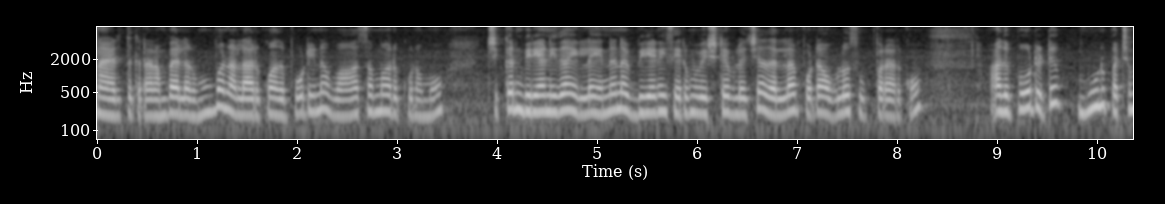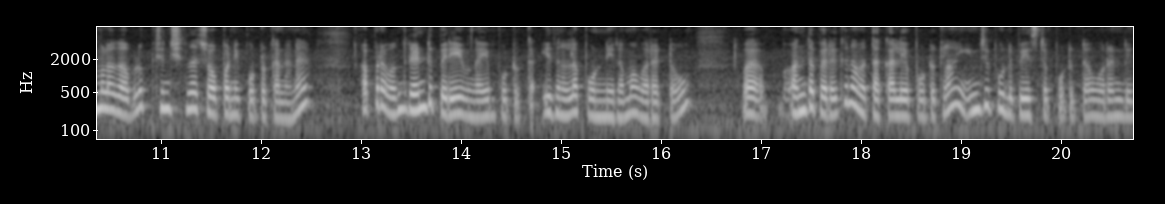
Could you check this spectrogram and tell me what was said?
நான் எடுத்துக்கிறேன். ரம்ப இலை ரொம்ப நல்லாயிருக்கும் அதை போட்டிங்கன்னா வாசமாக இருக்கும் நம்ம. சிக்கன் பிரியாணி தான் இல்லை. என்னென்ன பிரியாணி செய்கிறோமோ வெஜிடபிள் வச்சு அதெல்லாம் போட்டால் அவ்வளோ சூப்பராக இருக்கும். அது போட்டுட்டு மூணு பச்சை மிளகாவும் சின்ன சின்னதாக சாப் பண்ணி போட்டிருக்கேன் நான். அப்புறம் வந்து ரெண்டு பெரிய வெங்காயம் போட்டிருக்கேன். இது நல்லா பொன்னிறமாக வரட்டும். வ வந்த பிறகு நம்ம தக்காளியை போட்டுக்கலாம். இஞ்சி பூண்டு பேஸ்ட்டை போட்டுக்கிட்டேன். ஒரு ரெண்டு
